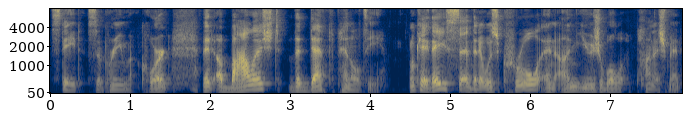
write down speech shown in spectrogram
State Supreme Court that abolished the death penalty. Okay, they said that it was cruel and unusual punishment.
